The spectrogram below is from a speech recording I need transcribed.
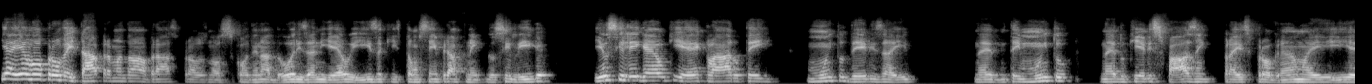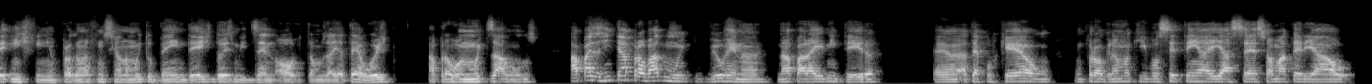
E aí eu vou aproveitar para mandar um abraço para os nossos coordenadores, Aniel e Isa, que estão sempre à frente do Se Liga. E o Se Liga é o que é, claro, tem muito deles aí, né? Tem muito né, do que eles fazem para esse programa e, e, enfim, o programa funciona muito bem desde 2019, estamos aí até hoje, aprovando muitos alunos. Rapaz, a gente tem aprovado muito, viu, Renan, na Paraíba inteira, é, até porque é um, um programa que você tem aí acesso a material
